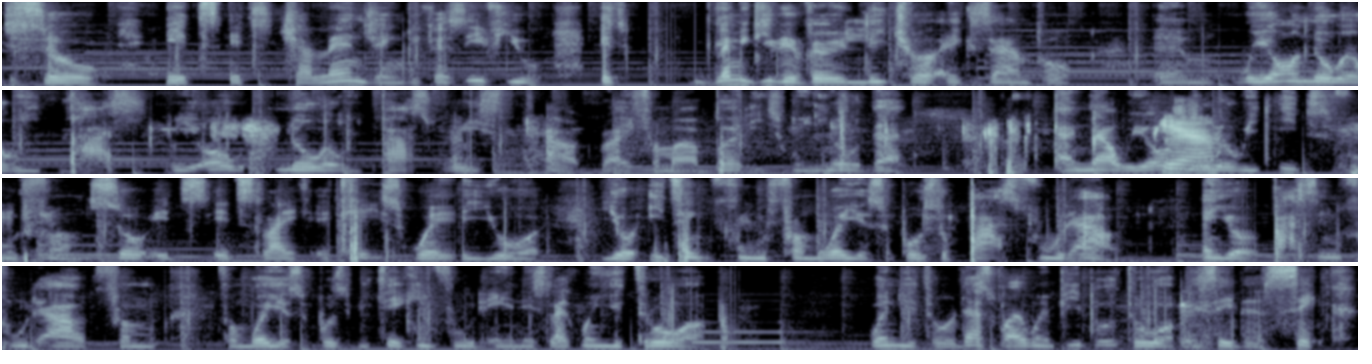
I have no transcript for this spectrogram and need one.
So it's it's challenging because if you it's let me give you a very literal example. Um, we all know where we pass. We all know where we pass waste out, right, from our bodies. We know that, and now we all Yeah. know where we eat food from. So it's it's like a case where you're you're eating food from where you're supposed to pass food out, and you're passing food out from from where you're supposed to be taking food in. It's like when you throw up. When you throw, that's why when people throw up, they say they're sick.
